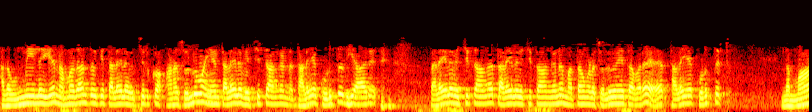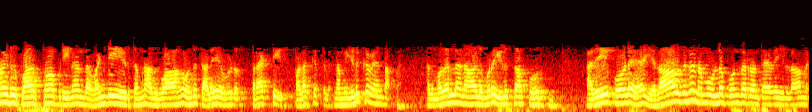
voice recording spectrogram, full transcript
அத உண்மையிலேயே நம்ம தான் தூக்கி தலையில வச்சிருக்கோம். ஆனா சொல்லுவோம் என் தலையில வச்சுட்டாங்கன்னு. தலைய கொடுத்தது யாரு? தலையில வச்சுட்டாங்க தலையில வச்சுட்டாங்கன்னு மத்தவங்கள சொல்லுவே தவிர தலைய கொடுத்துட்டு இந்த மாடு பார்த்தோம் அப்படின்னா இந்த வண்டியை எடுத்தோம்னா அதுவாக வந்து தலைய விடும். பிராக்டிஸ் பழக்கத்துல. நம்ம இழுக்க வேண்டாம். அது முதல்ல நாலு முறை இழுத்தா போதும். அதே போல ஏதாவதுன்னா நம்ம உள்ள போந்துடுறோம் தேவையில்லாம.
